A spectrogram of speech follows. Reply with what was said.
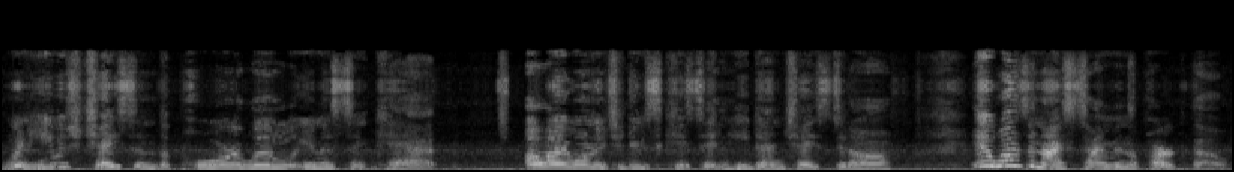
when he was chasing the poor little innocent cat. All I wanted to do is kiss it and he done chased it off. It was a nice time in the park though.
